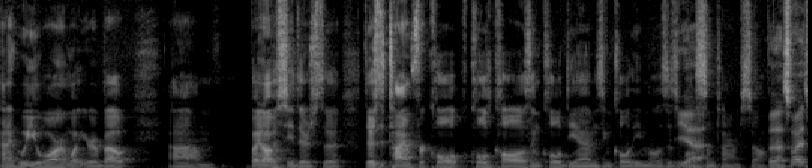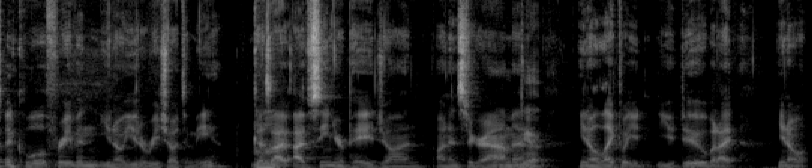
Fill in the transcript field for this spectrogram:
kind of who you are and what you're about um, but obviously there's the there's the time for cold cold calls and cold dms and cold emails as Yeah. well sometimes so But that's why it's been cool for even you know you to reach out to me because Mhm. I I've seen your page on on Instagram and Yeah. you know liked what you you do, but I you know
